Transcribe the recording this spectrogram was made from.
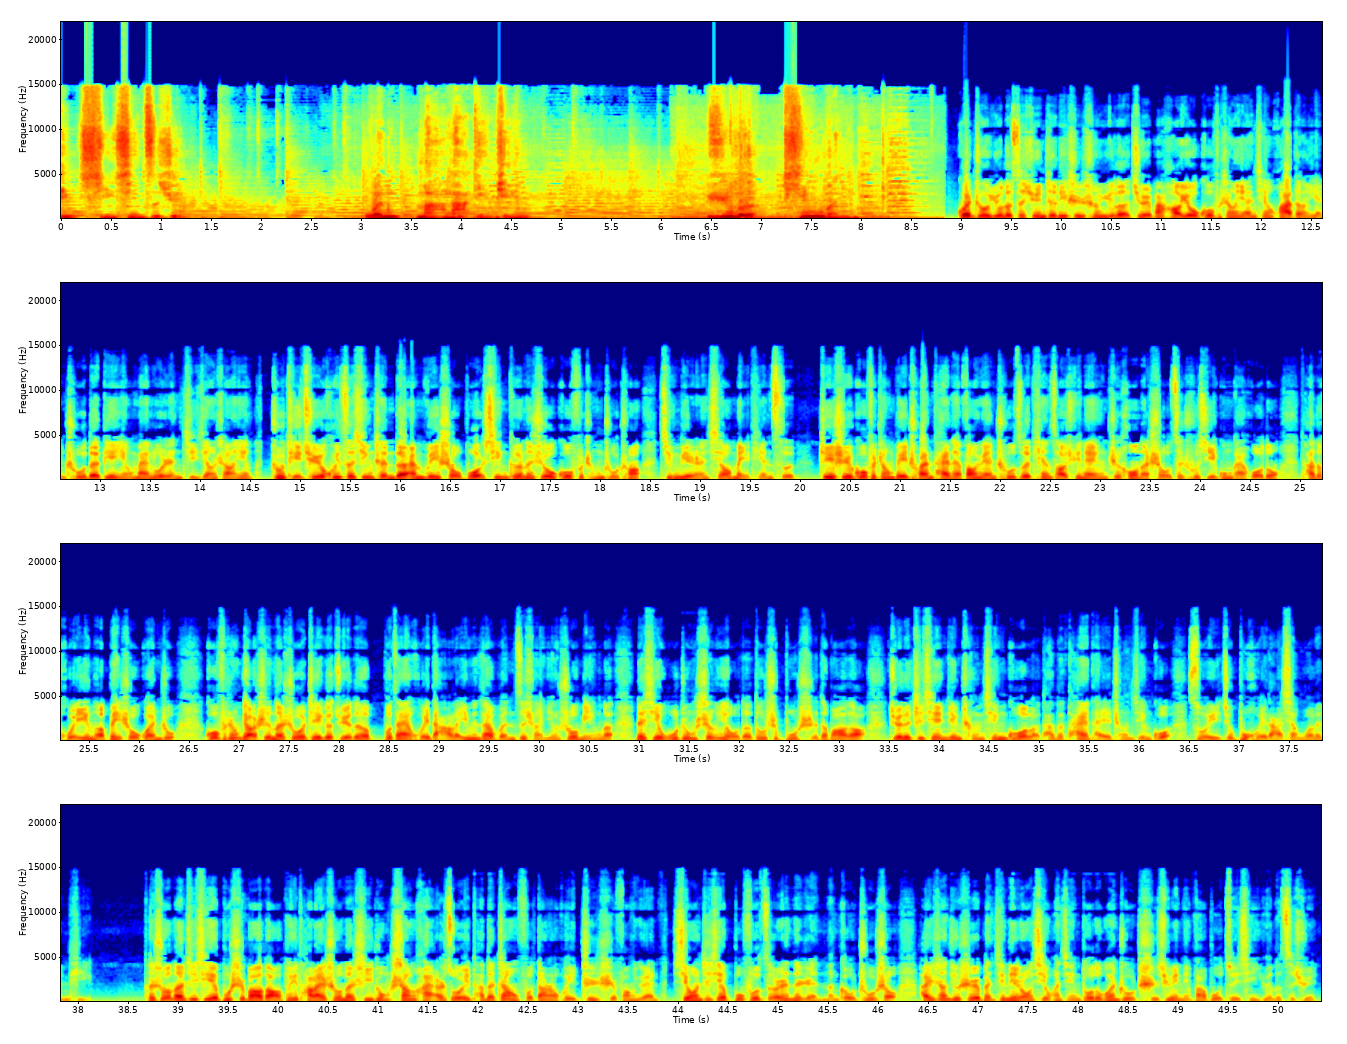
听新鲜资讯，闻麻辣点评，娱乐听闻。关注娱乐资讯，这里是春娱乐。九月八号，由郭富城、杨千嬅等演出的电影《卖路人》即将上映，主题曲《灰色星辰》的 MV 首播。新歌呢是由郭富城主创，经理人小美填词。这也是郭富城被传《太太方圆》出自天草训练营之后呢，首次出席公开活动。他的回应呢备受关注。郭富城表示呢，说这个觉得不再回答了，因为在文字上已经说明了，那些无中生有的都是不实的报道，觉得之前已经澄清过了，他的太太也澄清过，所以就不回答相关问题。他说呢，这些不实报道对他来说呢是一种伤害，而作为她的丈夫，当然会支持方圆，希望这些不负责任的人能够住手。好，以上就是本期内容，喜欢请多多关注，持续为您发布最新娱乐资讯。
